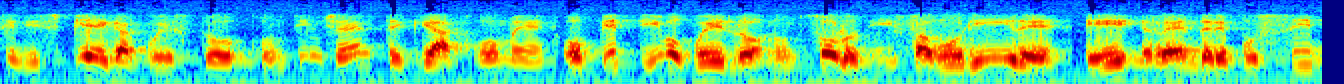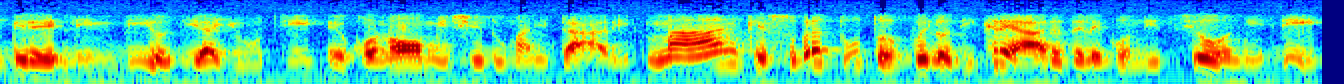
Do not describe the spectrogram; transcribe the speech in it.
si dispiega questo contingente che ha come obiettivo quello non solo di favorire e rendere possibile l'invio di aiuti economici ed umanitari, ma anche e soprattutto quello di creare delle condizioni di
